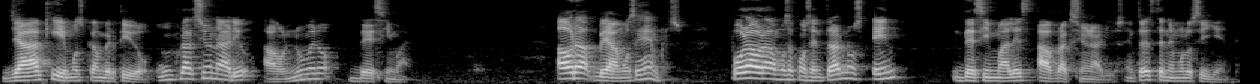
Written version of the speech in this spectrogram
Ya aquí hemos convertido un fraccionario a un número decimal. Ahora veamos ejemplos. Por ahora vamos a concentrarnos en decimales a fraccionarios. Entonces tenemos lo siguiente.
